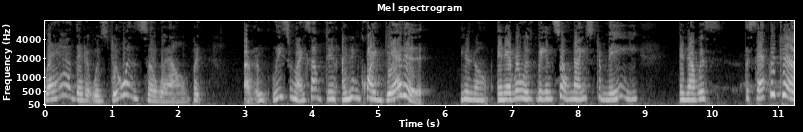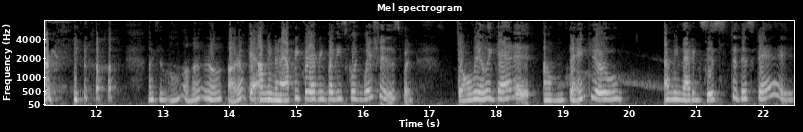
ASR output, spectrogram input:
Glad that it was doing so well, but uh, at least for myself, didn't, I didn't quite get it, you know. And everyone was being so nice to me, and I was the secretary. I said, "Oh, I don't know. I don't get. I mean, happy for everybody's good wishes, but don't really get it. Um, thank you. I mean, that exists to this day.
